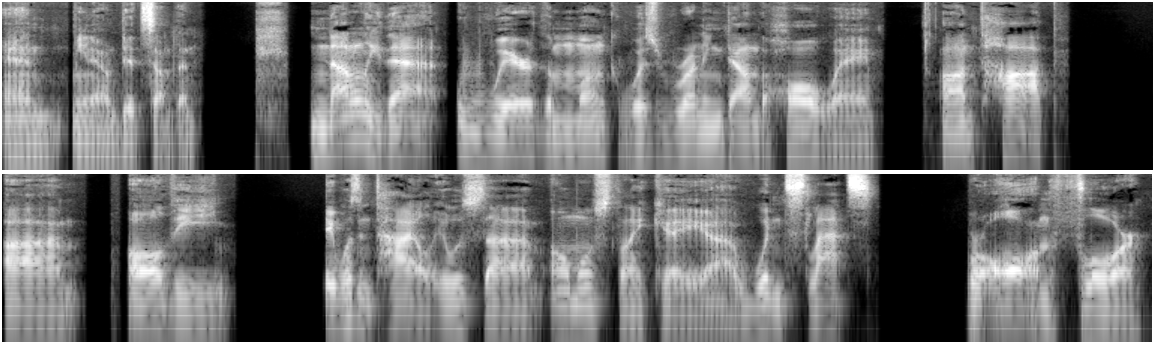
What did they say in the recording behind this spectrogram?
and you know did something. Not only that, where the monk was running down the hallway, on top, um, all the it wasn't tile. It was uh, almost like a uh, wooden slats were all on the floor.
